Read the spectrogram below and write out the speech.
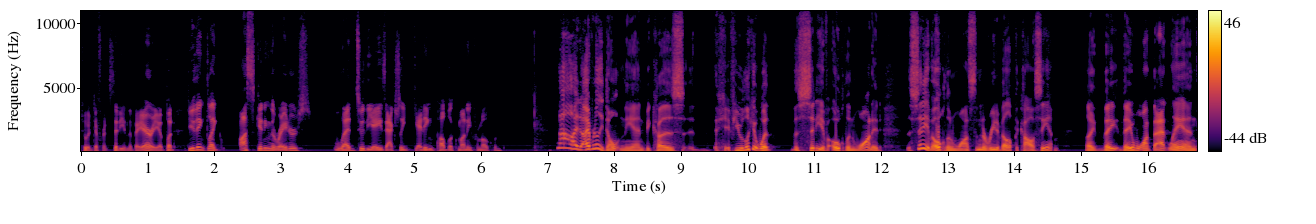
to a different city in the Bay Area. But do you think like us getting the Raiders led to the A's actually getting public money from Oakland? No, I, I, really don't in the end because if you look at what the city of Oakland wanted, the city of Oakland wants them to redevelop the Coliseum. Like they they want that land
